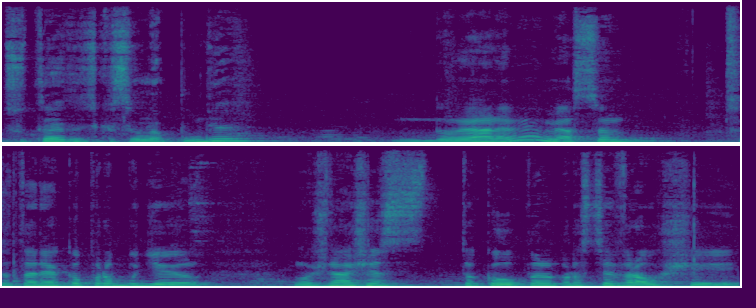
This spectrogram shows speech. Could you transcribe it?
co to je teďka? Jsem na půdě? no já nevím, já jsem se tady jako probudil. Možná, že to koupil prostě v Rauši,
